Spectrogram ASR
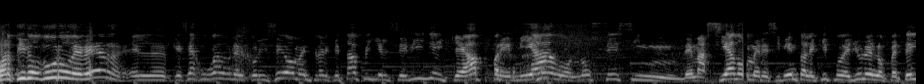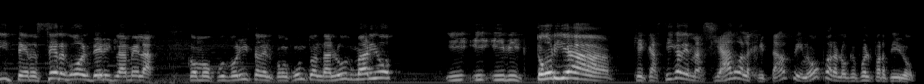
Partido duro de ver, el que se ha jugado en el Coliseo entre el Getafe y el Sevilla y que ha premiado, no sé, sin demasiado merecimiento al equipo de Julen Lopetegui, tercer gol de Eric Lamela como futbolista del conjunto andaluz, Mario, y, victoria que castiga demasiado al Getafe, ¿no? Para lo que fue el partido.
